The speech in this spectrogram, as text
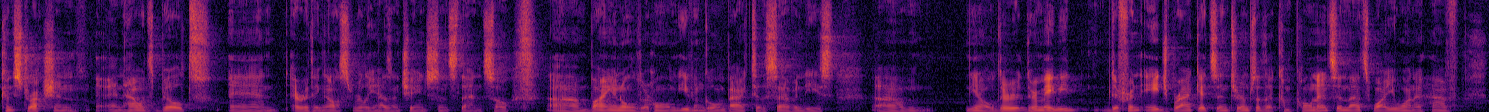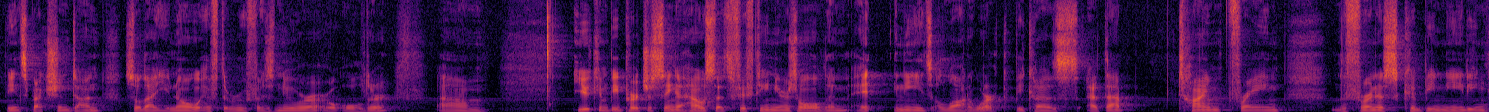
construction and how it's built and everything else really hasn't changed since then. So um, buying an older home, even going back to the 70s, um, you know, there there may be different age brackets in terms of the components, and that's why you want to have the inspection done so that you know if the roof is newer or older. Um, you can be purchasing a house that's 15 years old and it needs a lot of work because at that time frame the furnace could be needing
